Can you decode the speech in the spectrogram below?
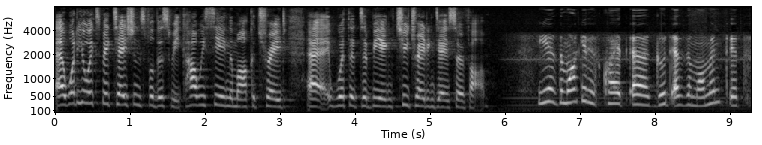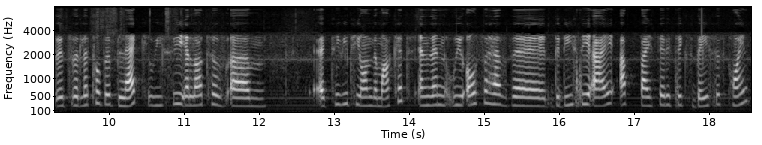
uh, what are your expectations for this week? How are we seeing the market trade, uh, with it being two trading days so far? Yes, the market is quite good at the moment. It's it's a little bit black. We see a lot of um, activity on the market. And then we also have the, the DCI up by 36 basis points.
